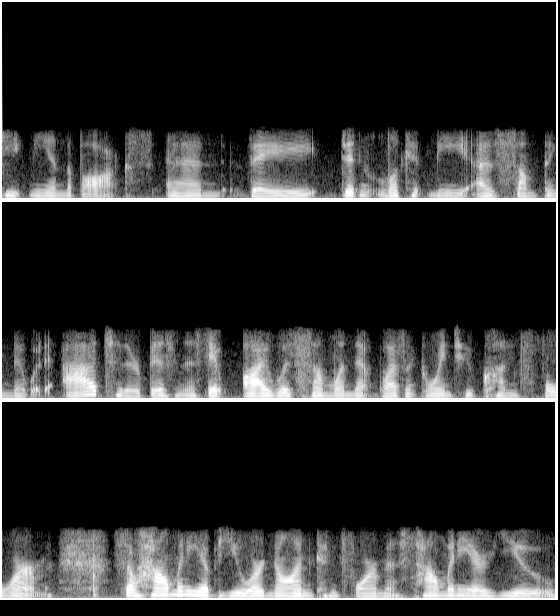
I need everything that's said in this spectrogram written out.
keep me in the box and they didn't look at me as something that would add to their business. I was someone that wasn't going to conform. So how many of you are nonconformists? How many of you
